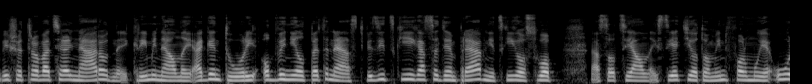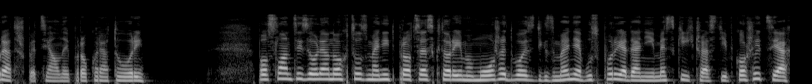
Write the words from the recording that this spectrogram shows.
Vyšetrovateľ Národnej kriminálnej agentúry obvinil 15 fyzických a 7 právnických osôb. Na sociálnej sieti o tom informuje Úrad špeciálnej prokuratúry. Poslanci z Oľano chcú zmeniť proces, ktorým môže dôjsť k zmene v usporiadaní mestských častí v Košiciach.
